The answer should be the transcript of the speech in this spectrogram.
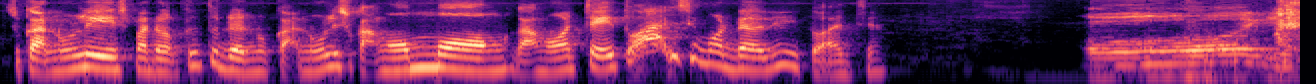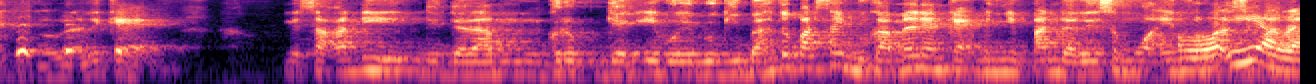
suka nulis pada waktu itu udah suka nulis, suka ngomong, suka ngoceh itu aja sih modalnya itu aja. Oh gitu, berarti kayak misalkan di di dalam grup geng ibu-ibu gibah tuh pasti ibu Kamel yang kayak menyimpan dari semua oh, informasi oh, para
